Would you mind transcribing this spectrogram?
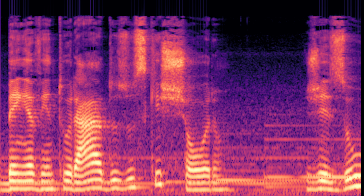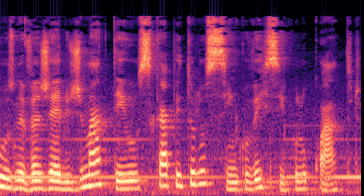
Bem-aventurados os que choram. Jesus, no Evangelho de Mateus, capítulo 5, versículo 4.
